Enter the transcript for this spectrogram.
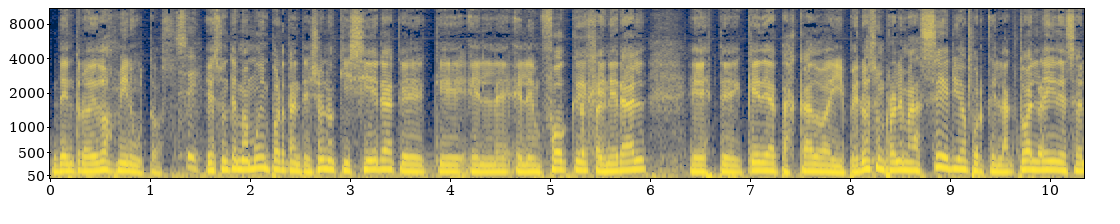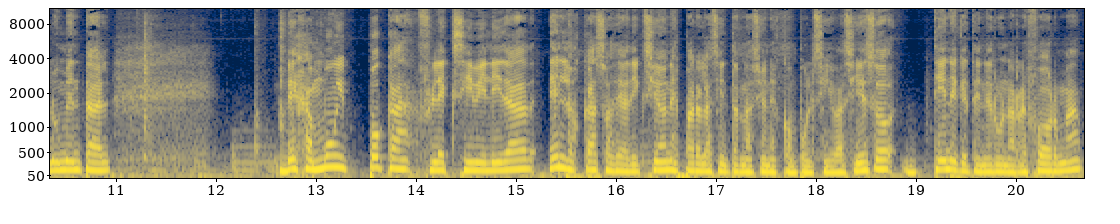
dentro de dos minutos. Sí. Es un tema muy importante. Yo no quisiera que, que el, el enfoque general este, quede atascado ahí, pero es un problema serio porque la actual ley de salud mental deja muy poca flexibilidad en los casos de adicciones para las internaciones compulsivas y eso tiene que tener una reforma,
